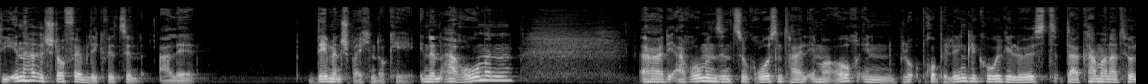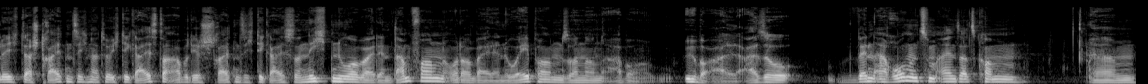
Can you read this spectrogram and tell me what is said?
die Inhaltsstoffe im Liquid sind alle dementsprechend okay. In den Aromen, äh, die Aromen sind zu großen Teil immer auch in Propylenglykol gelöst. Da kann man natürlich, da streiten sich natürlich die Geister, aber die streiten sich die Geister nicht nur bei den Dampfern oder bei den Vapern, sondern aber überall. Also wenn Aromen zum Einsatz kommen, ähm,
